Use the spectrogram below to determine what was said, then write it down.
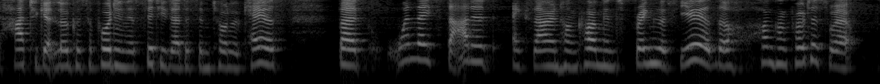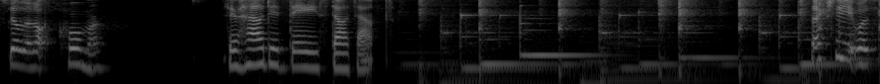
hard to get local support in a city that is in total chaos. But when they started XR in Hong Kong in spring this year, the Hong Kong protests were still a lot calmer. So, how did they start out? So actually, it was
